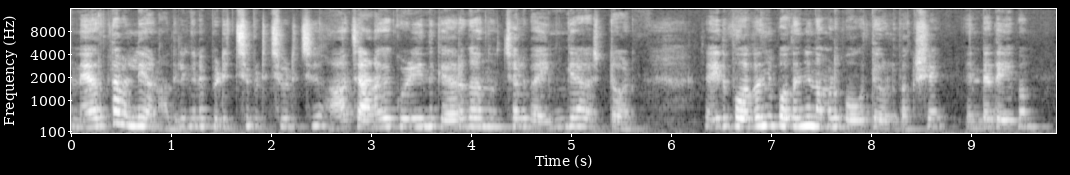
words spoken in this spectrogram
നേർത്ത വള്ളിയാണ്. അതിലിങ്ങനെ പിടിച്ച് പിടിച്ച് പിടിച്ച് ആ ചാണകക്കുഴിയിൽ നിന്ന് കയറുക എന്ന് വെച്ചാൽ ഭയങ്കര കഷ്ടമാണ്. ഇത് പൊതഞ്ഞ് പൊതഞ്ഞ് നമ്മൾ പോകത്തേ ഉള്ളൂ. പക്ഷേ എന്റെ ദൈവം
